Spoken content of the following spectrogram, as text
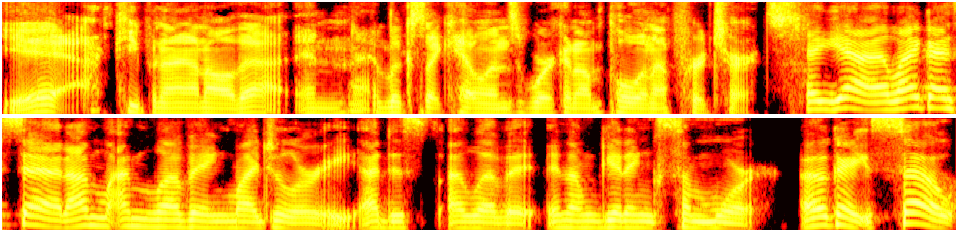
yeah, keep an eye on all that. And it looks like Helen's working on pulling up her charts. Yeah, like I said, I'm I'm loving my jewelry. I just I love it, and I'm getting some more. Okay, so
